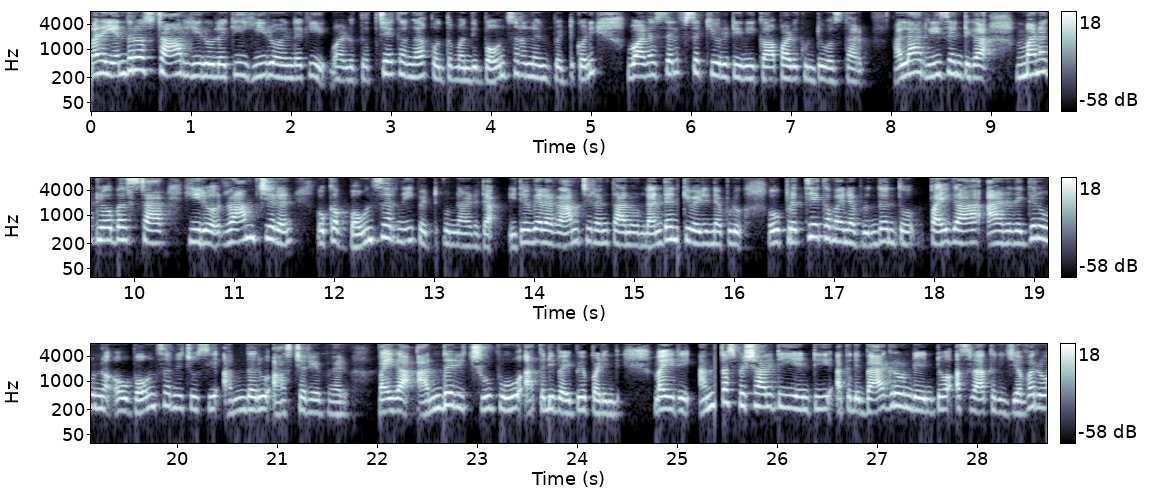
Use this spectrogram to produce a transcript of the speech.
మన ఎందరో స్టార్ హీరోలకి హీరోయిన్లకి వాళ్ళు ప్రత్యేకంగా కొంతమంది బౌన్సర్లను పెట్టుకొని వాళ్ళ సెల్ఫ్ సెక్యూరిటీని కాపాడుకుంటూ వస్తారు. అలా రీసెంట్గా మన global star hero Ram Charan ఒక బౌన్సర్ని పెట్టుకున్నాడట. ఇటీవల రామ్ చరణ్ తాను లండన్కి వెళ్ళినప్పుడు ఓ ప్రత్యేకమైన బృందంతో పైగా ఆయన దగ్గర ఉన్న ఓ బౌన్సర్ని చూసి అందరూ ఆశ్చర్యపోయారు. పైగా అందరి చూపు అతడి వైపే పడింది. మరి అంత స్పెషాలిటీ ఏంటి? అతడి బ్యాక్గ్రౌండ్ ఏంటో? అసలు అతడు ఎవరో?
